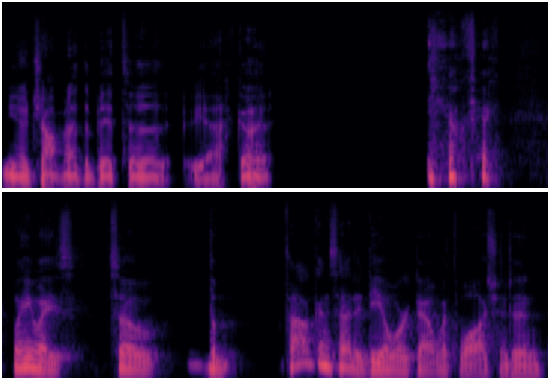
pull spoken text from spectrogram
you know chomping at the bit to yeah. Go ahead. okay. Well, anyways, so the Falcons had a deal worked out with Washington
